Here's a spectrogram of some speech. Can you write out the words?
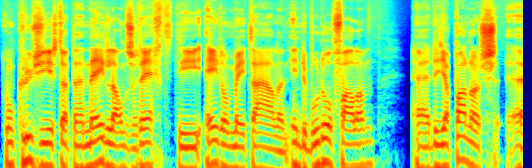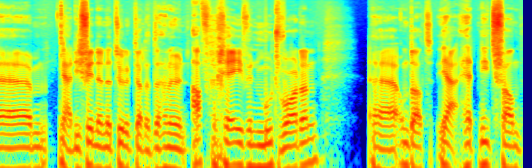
conclusie is dat naar Nederlands recht die edelmetalen in de boedel vallen. Eh, de Japanners ehm, ja, die vinden natuurlijk dat het aan hun afgegeven moet worden. Eh, omdat ja, het niet van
